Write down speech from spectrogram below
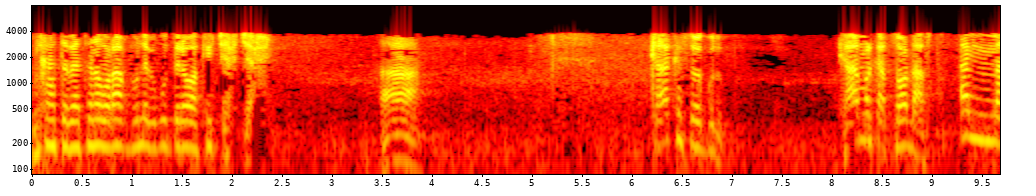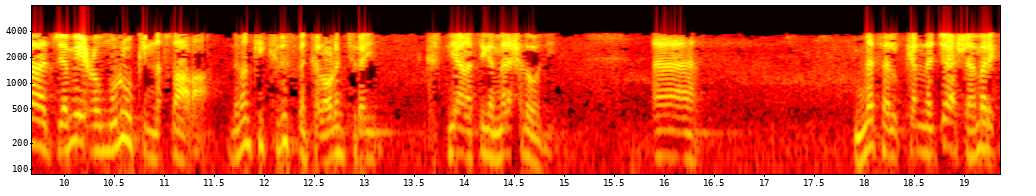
markaa dabeetana waraaq buu nebigu u diray waa kii jeexjeexay kaa ka soo gudub kaa markaad soo dhaafto ama jamiicu muluki nasaara nimankii kristanka la odhan jiray christianitiga madaxdoodii mathal kanajaasha malik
